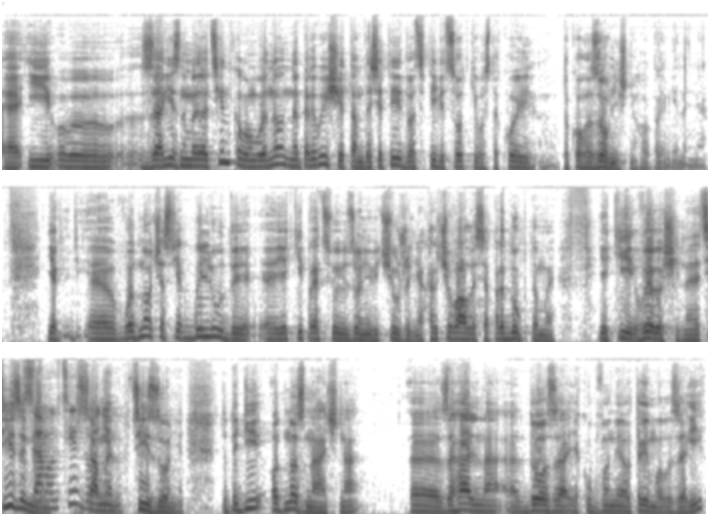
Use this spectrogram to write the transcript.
Е, І е, за різними оцінками воно не перевищує там 10-20% ось такої, такого зовнішнього опромінення. Як, е, водночас, якби люди, які працюють в зоні відчуження, харчувалися продуктами, які вирощені на цій землі, Саме в цій зоні? в цій зоні, то тоді однозначно загальна доза, яку б вони отримали за рік,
